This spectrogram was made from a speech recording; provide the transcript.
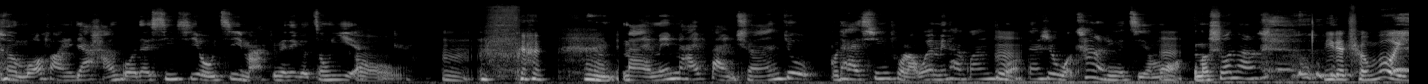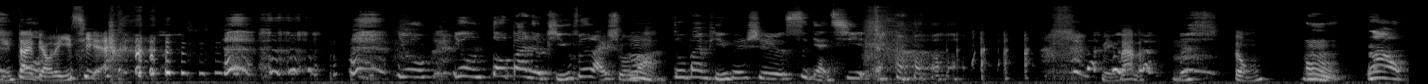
模仿人家韩国的新《西游记》嘛，就是那个综艺。哦，嗯嗯，买没买版权就不太清楚了，我也没太关注。但是我看了这个节目，怎么说呢？你的沉默已经代表了一切。用用豆瓣的评分来说吧，豆瓣评分是四点七。明白了，嗯，懂。嗯，那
